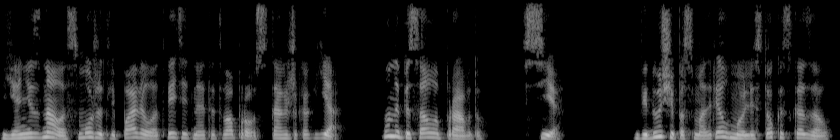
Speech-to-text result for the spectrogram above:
Я не знала, сможет ли Павел ответить на этот вопрос, так же, как я, но написала правду. Все. Ведущий посмотрел в мой листок и сказал.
